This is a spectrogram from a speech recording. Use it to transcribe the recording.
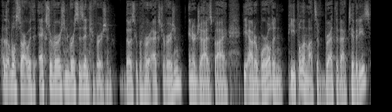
uh, we'll start with extroversion versus introversion. Those who prefer extroversion, energized by the outer world and people and lots of breadth of activities,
